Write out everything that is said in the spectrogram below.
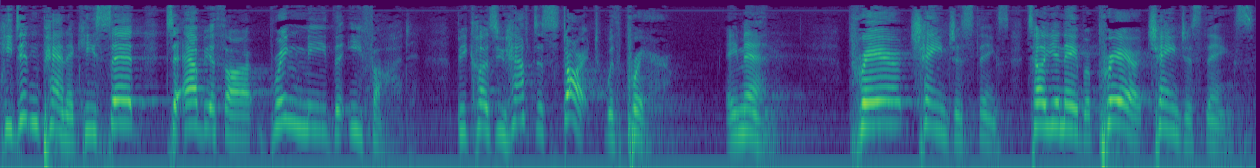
He didn't panic. He said to Abiathar, Bring me the ephod because you have to start with prayer. Amen. Prayer changes things. Tell your neighbor, prayer changes things.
